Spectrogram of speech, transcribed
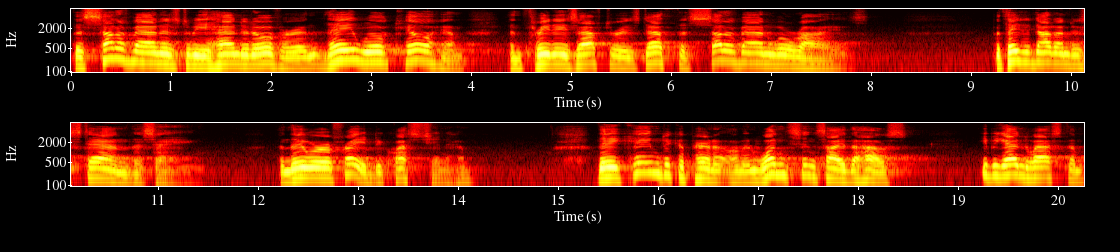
The Son of Man is to be handed over, and they will kill him. And three days after his death, the Son of Man will rise. But they did not understand the saying, and they were afraid to question him. They came to Capernaum, and once inside the house, he began to ask them,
